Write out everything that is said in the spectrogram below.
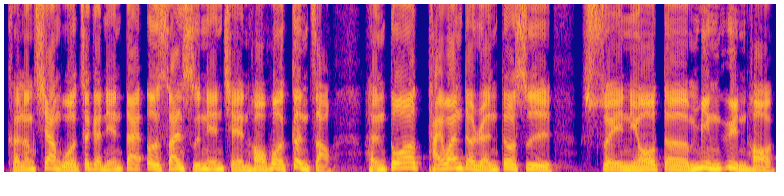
可能像我这个年代，二三十年前哈，或者更早，很多台湾的人都是水牛的命运哈，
